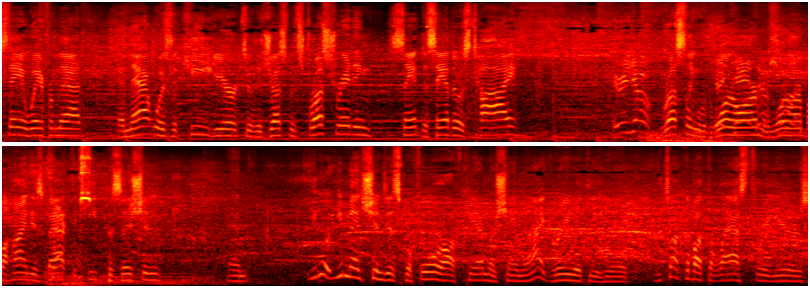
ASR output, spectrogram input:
stay away from that. And that was the key here to the adjustments. Frustrating DeSanto's tie. Here we go. Wrestling with one arm and one arm behind his back to keep position. And you know, you mentioned this before off camera, Shane, and I agree with you here. You talk about the last three years.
